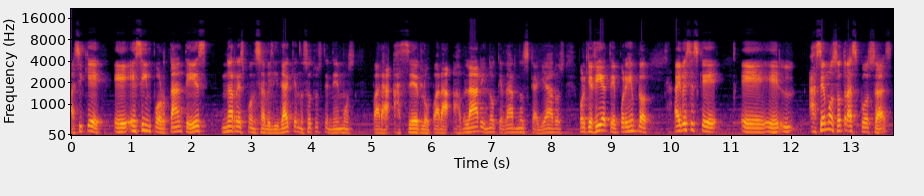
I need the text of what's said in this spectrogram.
Así que eh, es importante, es una responsabilidad que nosotros tenemos para hacerlo, para hablar y no quedarnos callados. Porque fíjate, por ejemplo, hay veces que eh, hacemos otras cosas,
